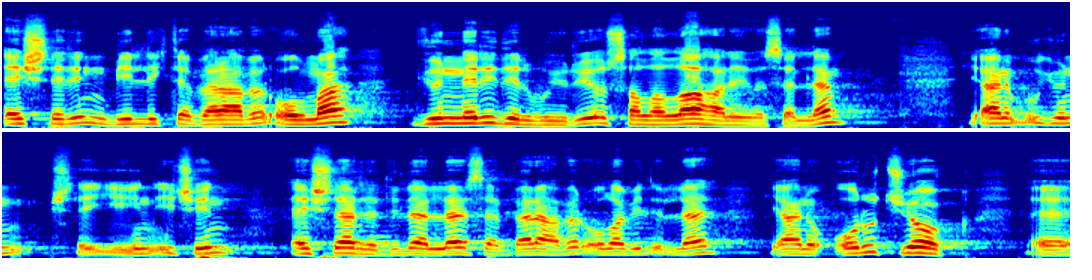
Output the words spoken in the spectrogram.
eşlerin birlikte beraber olma günleridir buyuruyor sallallahu aleyhi ve sellem. Yani bugün işte yiyin için eşler de dilerlerse beraber olabilirler. Yani oruç yok. Ee,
